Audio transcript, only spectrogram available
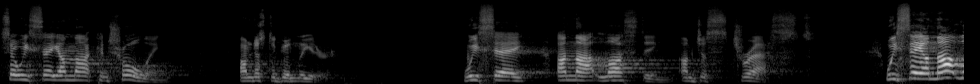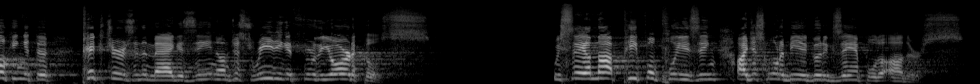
So we say, I'm not controlling, I'm just a good leader. We say, I'm not lusting, I'm just stressed. We say, I'm not looking at the pictures in the magazine, I'm just reading it for the articles. We say, I'm not people pleasing, I just want to be a good example to others.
